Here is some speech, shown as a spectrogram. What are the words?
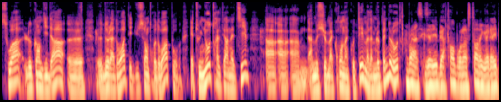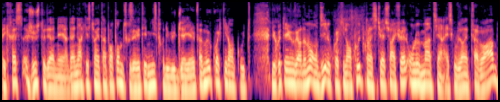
soit le candidat euh, de la droite et du centre droit pour être une autre alternative à, à, à, à Monsieur Macron d'un côté et Madame Le Pen de l'autre. Voilà, c'est Xavier Bertrand pour l'instant avec Valérie Pécresse. Juste dernière. Dernière question est importante parce que vous avez été ministre du budget. Il y a le fameux quoi qu'il en coûte. Du côté du gouvernement, on dit le quoi qu'il en coûte. Dans la situation actuelle, on le maintient. Est-ce que vous en êtes favorable?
